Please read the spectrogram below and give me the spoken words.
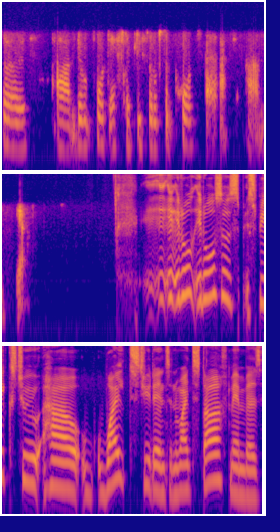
So um, the report definitely sort of supports that. Um, yeah. It, it also speaks to how white students and white staff members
